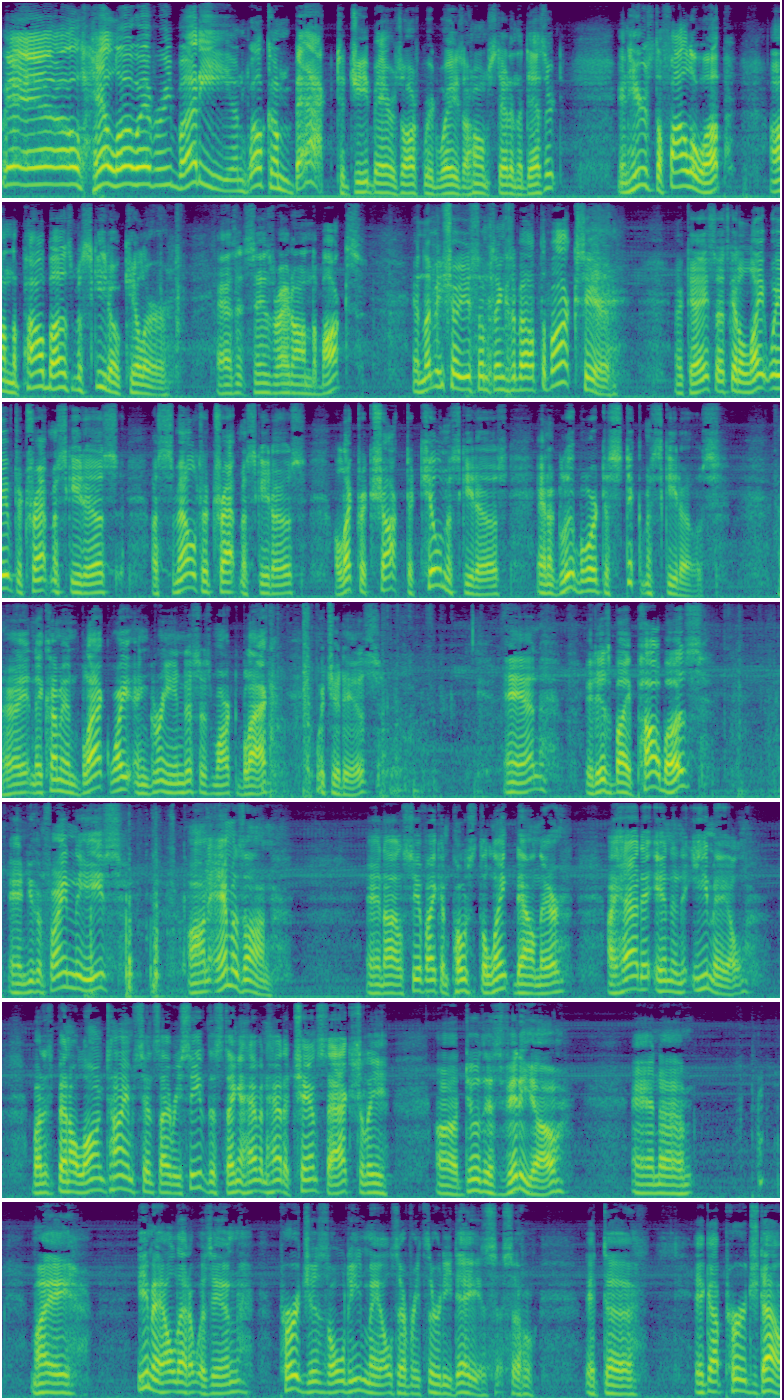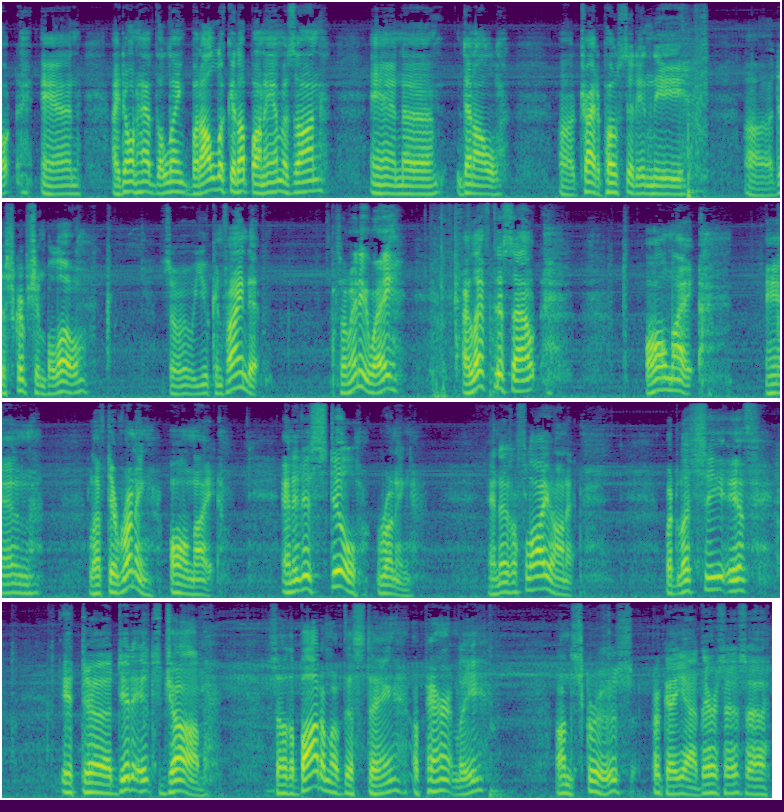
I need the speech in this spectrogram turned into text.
Well, hello everybody, and welcome back to G Bear's Off-Grid Ways, a homestead in the desert. And here's the follow-up on the Powbuzz Mosquito Killer, as it says right on the box. And let me show you some things about the box here. Okay, so it's got a light wave to trap mosquitoes, a smell to trap mosquitoes, electric shock to kill mosquitoes, and a glue board to stick mosquitoes. All right, and they come in black, white, and green. This is marked black, which it is. And it is by Powbuzz. And you can find these on Amazon. And I'll see if I can post the link down there. I had it in an email, but it's been a long time since I received this thing. I haven't had a chance to actually uh, do this video. And... Um, my email that it was in purges old emails every 30 days. So it, uh, it got purged out and I don't have the link, but I'll look it up on Amazon and uh, then I'll uh, try to post it in the uh, description below so you can find it. So anyway, I left this out all night and left it running all night. And it is still running. And there's a fly on it. But let's see if it uh, did its job. So the bottom of this thing apparently unscrews. Okay, yeah, there says uh,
